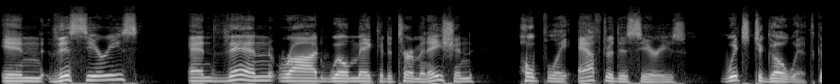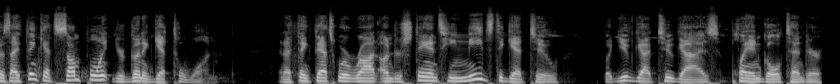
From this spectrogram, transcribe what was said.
in this series, and then Rod will make a determination, hopefully after this series, which to go with. Because I think at some point you're going to get to one. And I think that's where Rod understands he needs to get to, but you've got two guys playing goaltender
